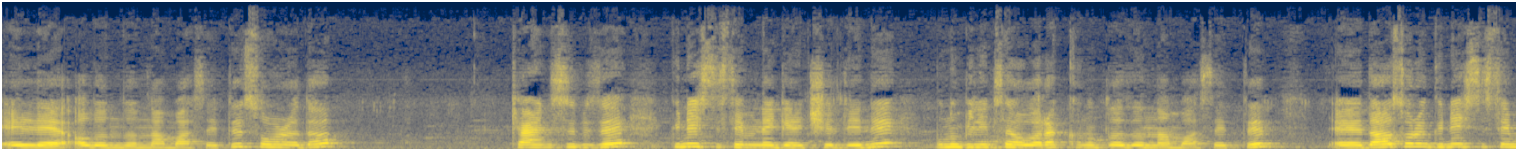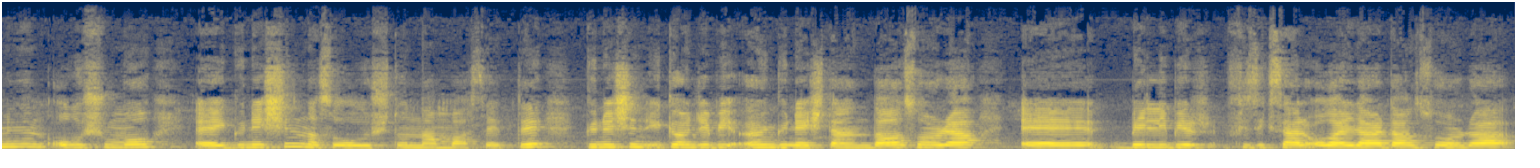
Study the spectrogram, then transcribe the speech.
ele alındığından bahsetti. Sonra da kendisi bize güneş sistemine geçildiğini, bunu bilimsel olarak kanıtladığından bahsetti. Ee, Daha sonra güneş sisteminin oluşumu, e, güneşin nasıl oluştuğundan bahsetti. Güneşin ilk önce bir ön güneşten, daha sonra e, belli bir fiziksel olaylardan sonra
